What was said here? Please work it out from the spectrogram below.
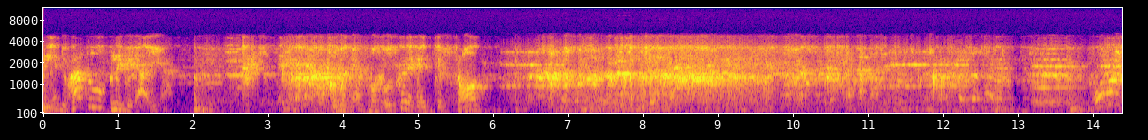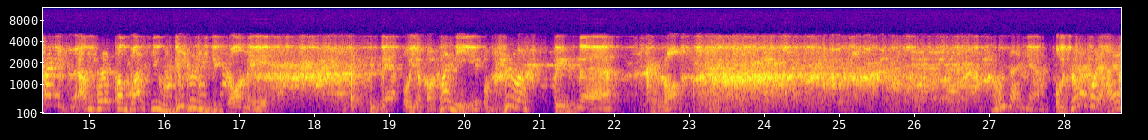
Неню хату не кияє. Комете з мотузкою якесь чи що? Там серед пампасів бігають бітони, де у Йокогамі в жилах стигне кров. Питання. У чому полягає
